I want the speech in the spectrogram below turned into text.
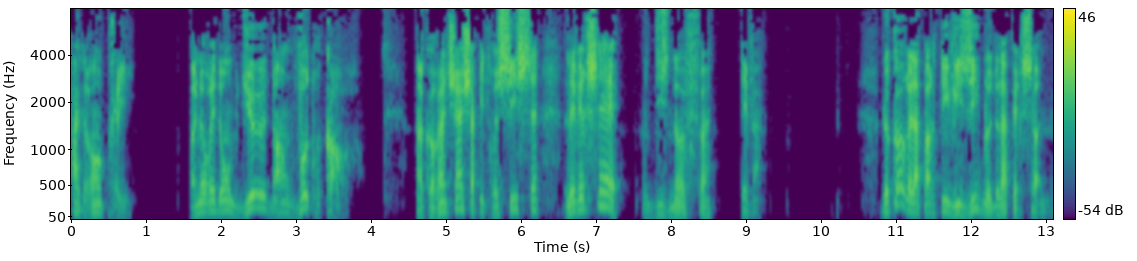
à grand prix. Honorez donc Dieu dans votre corps. 1 Corinthiens chapitre 6, les versets 19 et 20. Le corps est la partie visible de la personne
